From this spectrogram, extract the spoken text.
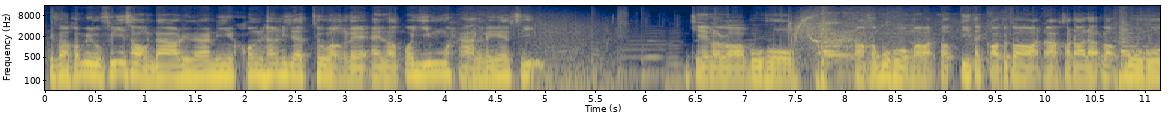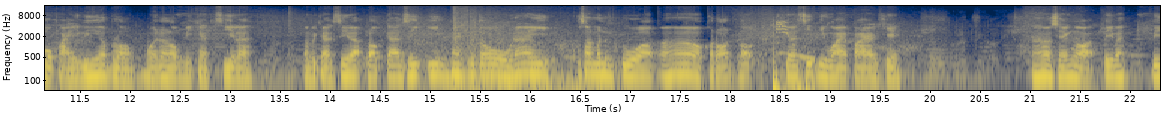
อีกฝั่งเขามีลูฟี่สองดาวด้วยนะนี่ค่อนข้างที่จะถ่วงเลยไอเราก็ยิ้มหานเลยสิโอเคเรารอบูโฮอ่าเขาบูโฮมาเราตีตัดกรไปก่อนอ่าเขาดอแล้วเราบูโฮไปเรียบร้อยแล้วเรามีแกล็กซี่ล้วเรามีแกล็กซี่ล้วเรา Galaxy Impact โตได้กุซันมาหนึ่งตัวอ้าวเขาดอเรา Galaxy DY ไปโอเค อ้าวใช้เงาะตีไปตี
